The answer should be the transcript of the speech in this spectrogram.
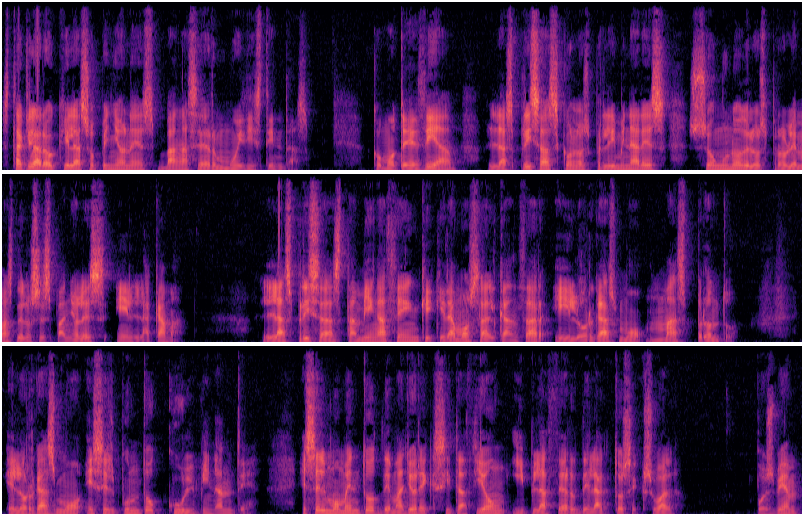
está claro que las opiniones van a ser muy distintas. Como te decía, las prisas con los preliminares son uno de los problemas de los españoles en la cama. Las prisas también hacen que queramos alcanzar el orgasmo más pronto. El orgasmo es el punto culminante, es el momento de mayor excitación y placer del acto sexual. Pues bien,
